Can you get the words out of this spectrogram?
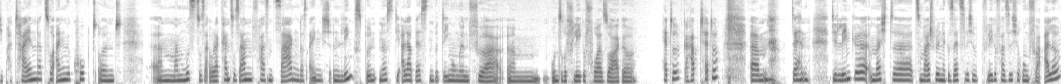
die Parteien dazu angeguckt und ähm, man muss oder kann zusammenfassend sagen, dass eigentlich ein Linksbündnis die allerbesten Bedingungen für ähm, unsere Pflegevorsorge hätte, gehabt hätte. Ähm, denn die Linke möchte zum Beispiel eine gesetzliche Pflegeversicherung für alle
